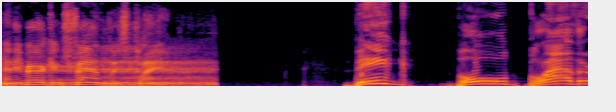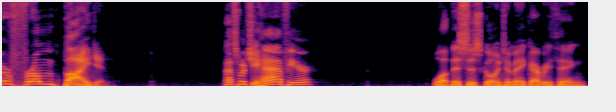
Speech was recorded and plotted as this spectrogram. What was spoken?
and the American Families Plan. Big, bold blather from Biden. That's what you have here. Well, this is going to make everything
